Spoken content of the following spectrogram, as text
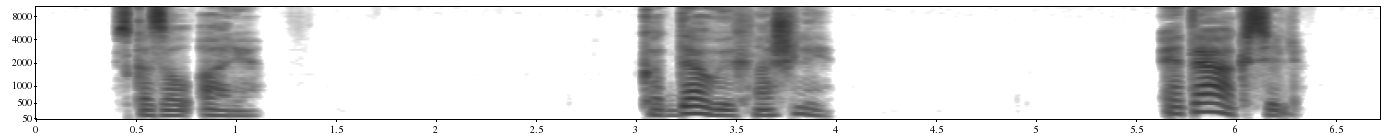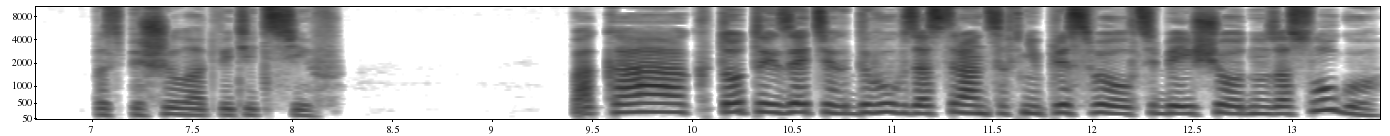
— сказал Аря. Когда вы их нашли?» «Это Аксель», — поспешила ответить Сив. «Пока кто-то из этих двух засранцев не присвоил себе еще одну заслугу,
